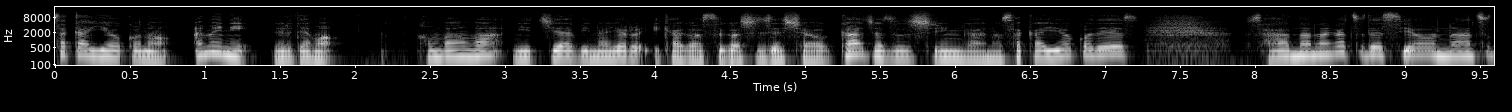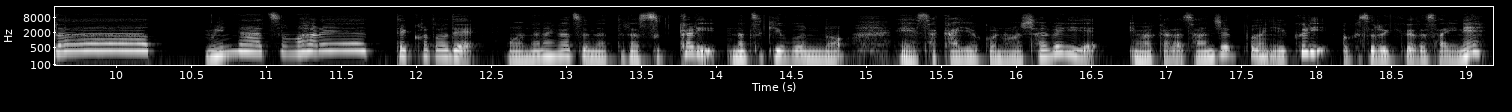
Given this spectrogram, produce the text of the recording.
坂井陽子の雨に濡れても。こんばんは。日曜日の夜、いかがお過ごしでしょうかジャズシンガーの坂井陽子です。さあ、7月ですよ。夏だみんな集まれってことで、もう7月になったらすっかり夏気分の、えー、坂井陽子のおしゃべりで、今から30分ゆっくりおくつろぎくださいね。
